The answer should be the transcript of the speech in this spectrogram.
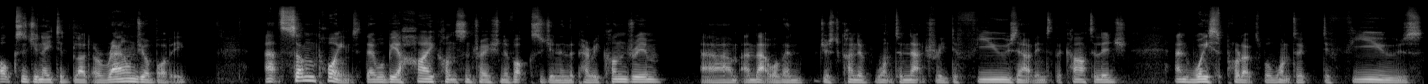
oxygenated blood around your body. At some point, there will be a high concentration of oxygen in the perichondrium um, and that will then just kind of want to naturally diffuse out into the cartilage, and waste products will want to diffuse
